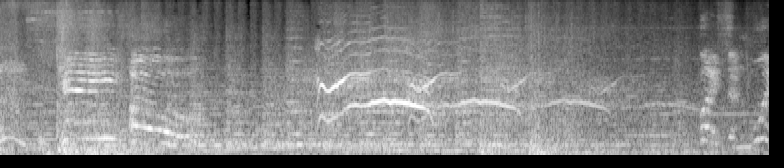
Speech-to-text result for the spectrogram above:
KO! Ah! Bison wins!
